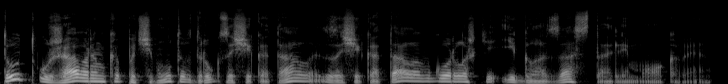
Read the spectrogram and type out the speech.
Тут у жаворонка почему-то вдруг защекотало, защекотало в горлышке, и глаза стали мокрые.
